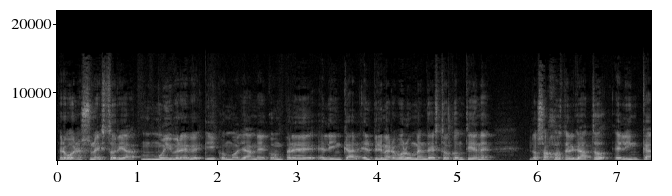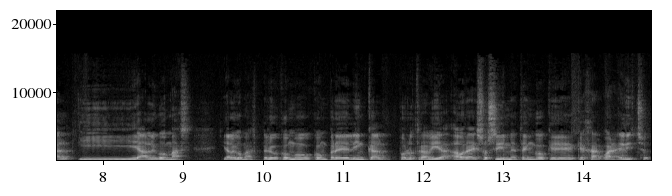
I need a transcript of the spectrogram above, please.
Pero bueno, es una historia muy breve y como ya me compré el Incal, el primer volumen de esto contiene Los ojos del gato, el Incal y algo más y algo más. Pero como compré el Incal por otra vía, ahora eso sí, me tengo que quejar. Bueno, he dicho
